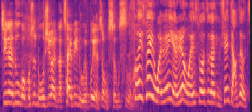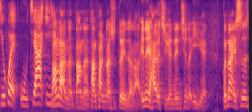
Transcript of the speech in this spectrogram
今天如果不是卢秀燕，那蔡壁如也不有这种声势嘛？所以，所以委员也认为说，这个宇轩讲这有机会五加一。当然了，当然他的判断是对的啦，因为还有几个年轻的议员，本来也是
